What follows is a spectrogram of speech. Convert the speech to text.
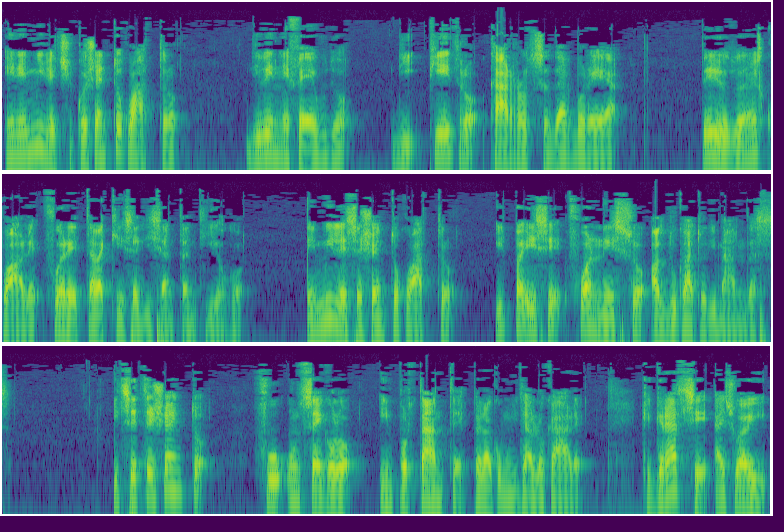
e nel 1504 divenne feudo di Pietro Carroz d'Arborea, periodo nel quale fu eretta la chiesa di Sant'Antioco. Nel 1604 il paese fu annesso al ducato di Mandas. Il Settecento fu un secolo importante per la comunità locale, che grazie ai suoi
